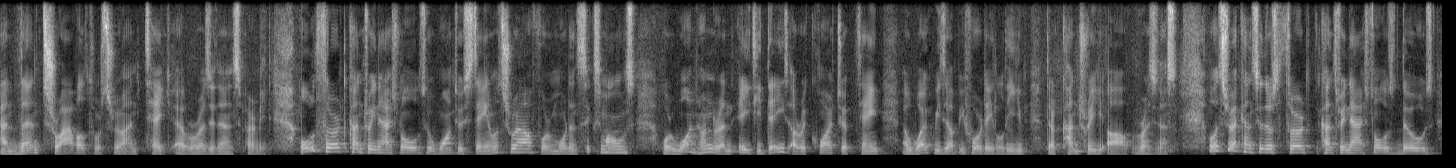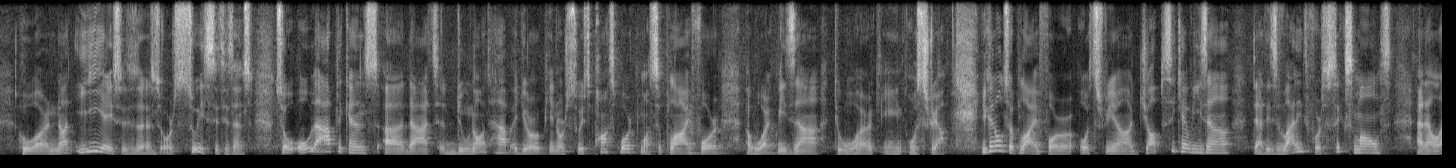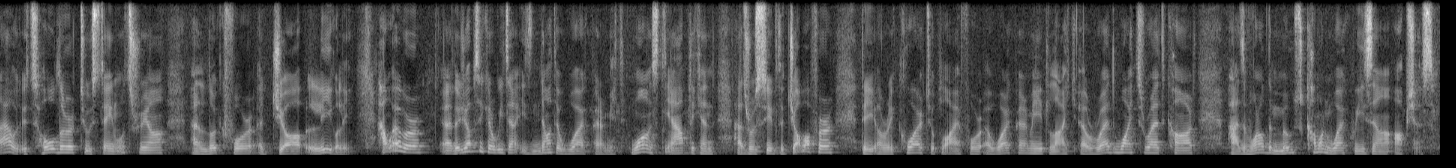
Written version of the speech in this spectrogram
and then travel to Austria and take a residence permit. All third country nationals who want to stay in Austria for more than six months or 180 days are required to obtain a work visa before they leave their country of residence. Austria considers third country nationals those who are not EEA citizens or Swiss citizens. So all applicants uh, that do not have a European or Swiss passport must apply for a work visa to work in Austria. You can also apply for Austria job seeker visa that is valid for six months and allows its holder to stay in Austria and look for a job legally. However, uh, the job seeker visa is not a work permit. Once the applicant has received the job offer, they are required to apply for a work permit like a red, white, red card as one of the most common work visa options.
